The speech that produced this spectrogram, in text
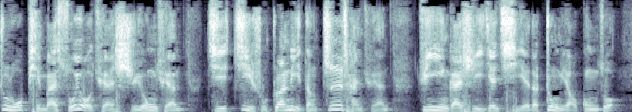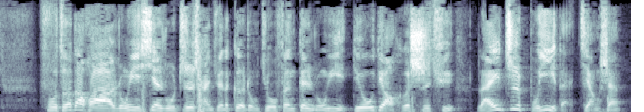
诸如品牌所有权、使用权及技术专利等知识产权，均应该是一间企业的重要工作。否则的话，容易陷入知识产权的各种纠纷，更容易丢掉和失去来之不易的江山。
